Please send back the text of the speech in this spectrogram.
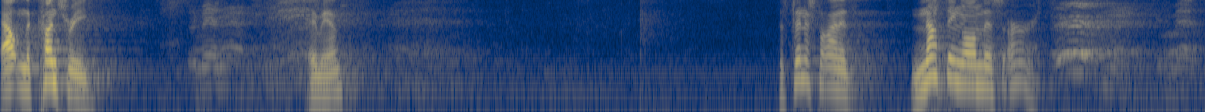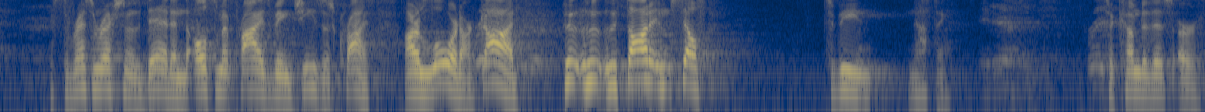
out in the country. Amen. The finish line is nothing on this earth. It's the resurrection of the dead and the ultimate prize being Jesus Christ, our Lord, our God, who, who, who thought himself to be nothing, to come to this earth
